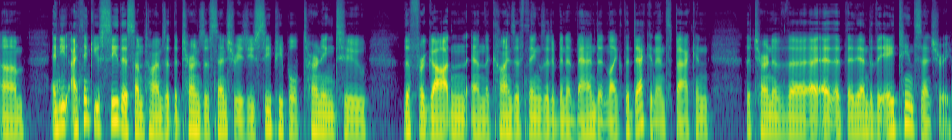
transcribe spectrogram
Um, and you, I think you see this sometimes at the turns of centuries. You see people turning to the forgotten and the kinds of things that have been abandoned, like the decadence back in the turn of the uh, at the end of the 18th century.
